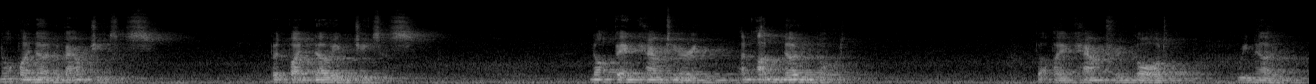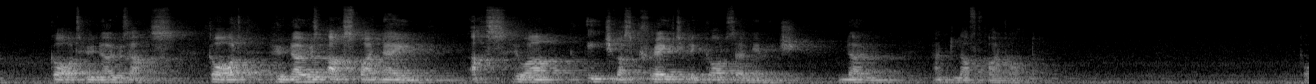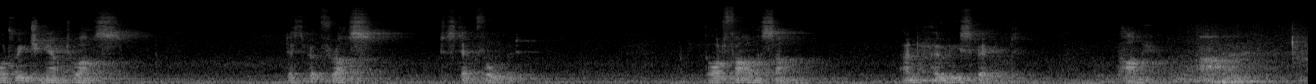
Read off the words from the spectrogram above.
Not by knowing about Jesus, but by knowing Jesus. Not by encountering an unknown God, but by encountering God we know. God who knows us. God who knows us by name. Us who are, each of us, created in God's own image, known and loved by God. God reaching out to us, desperate for us to step forward. God, Father, Son, and Holy Spirit. Amen.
